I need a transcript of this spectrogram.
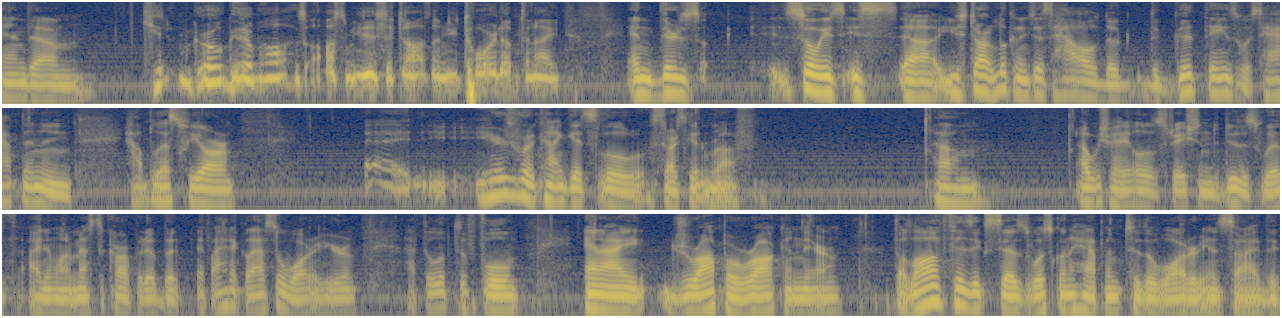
and um, get them girl get them all it's awesome you did such awesome you tore it up tonight. And there's so it's, it's uh, you start looking at just how the, the good things was happening and how blessed we are. Uh, here's where it kind of gets a little starts getting rough. Um, I wish I had an illustration to do this with. I didn't want to mess the carpet up, but if I had a glass of water here, I fill it to full, and I drop a rock in there, the law of physics says what's going to happen to the water inside the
